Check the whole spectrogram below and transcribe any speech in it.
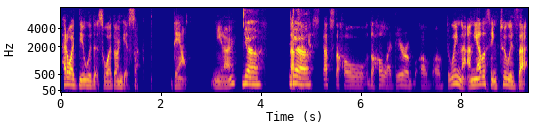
How do I deal with it so I don't get sucked down, you know? Yeah. That's, Yeah. I guess, that's the whole the whole idea of, of of doing that. And the other thing too is that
